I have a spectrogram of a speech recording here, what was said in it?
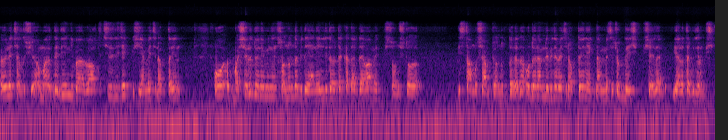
öyle çalışıyor ama dediğin gibi abi altı çizilecek bir şey. Yani Metin Oktay'ın o başarı döneminin sonunda bir de yani 54'e kadar devam etmiş sonuçta o İstanbul şampiyonlukları da. O dönemde bir de Metin Oktay'ın eklenmesi çok değişik bir şeyler yaratabilirmiş.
